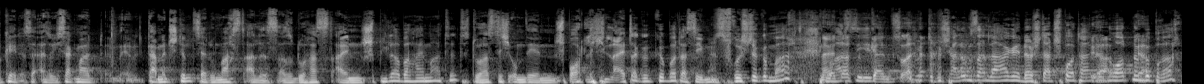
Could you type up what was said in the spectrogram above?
Okay, das, also ich sag mal, damit stimmt's ja, du machst alles. Also du hast einen Spieler beheimatet, du hast dich um den sportlichen Leiter gekümmert, hast ihm das Frühstück gemacht, Nein, du hast die ganz- Beschallungsanlage in der Stadtsporthalle Ja, in Ordnung ja. gebracht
